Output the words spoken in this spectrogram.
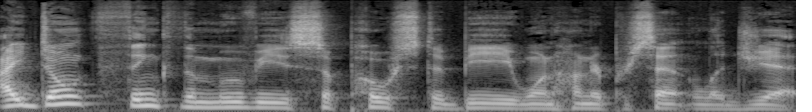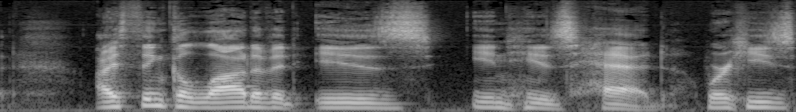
i don't think the movie's supposed to be 100% legit i think a lot of it is in his head where he's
